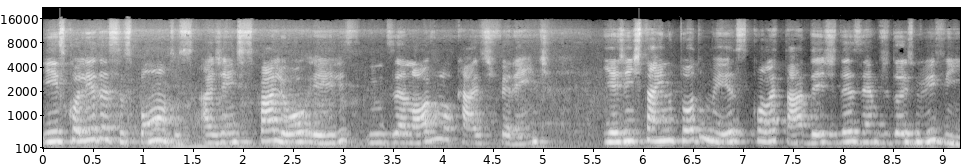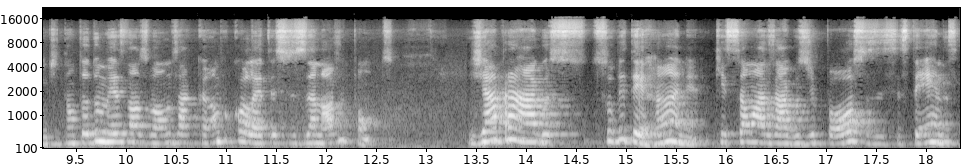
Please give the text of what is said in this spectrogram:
E escolhidos esses pontos, a gente espalhou eles em 19 locais diferentes e a gente está indo todo mês coletar desde dezembro de 2020. Então, todo mês nós vamos a campo, coleta esses 19 pontos. Já para água subterrânea, que são as águas de poços e cisternas,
